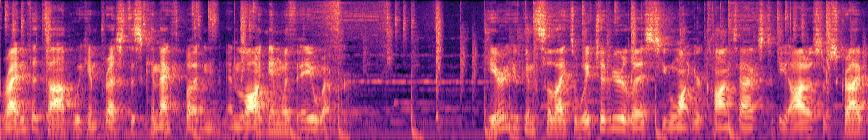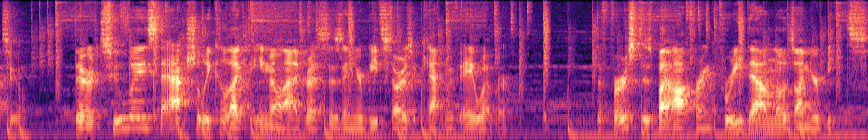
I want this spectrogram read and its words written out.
Right at the top we can press this Connect button and log in with Aweber. Here you can select which of your lists you want your contacts to be auto-subscribed to. There are two ways to actually collect email addresses in your BeatStars account with Aweber. The first is by offering free downloads on your beats.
